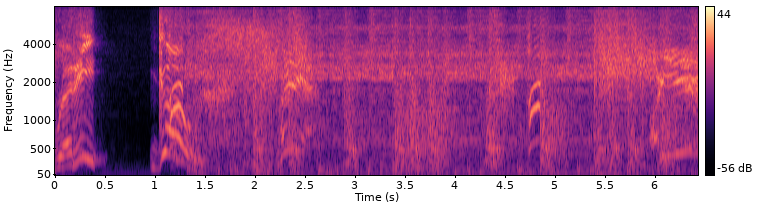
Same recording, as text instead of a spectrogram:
Ready? Go! KO!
